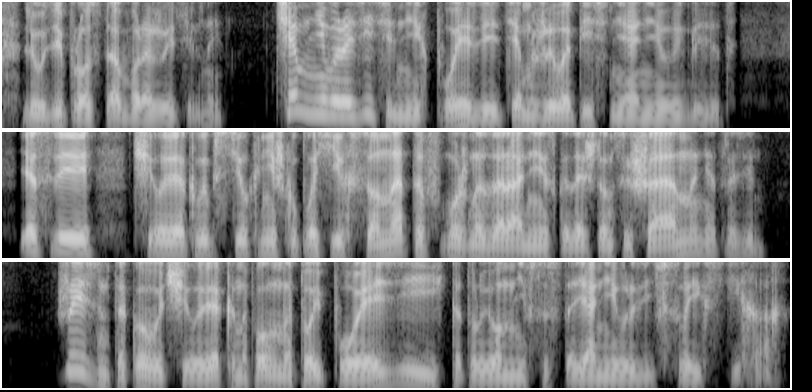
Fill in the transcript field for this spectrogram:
— люди просто обворожительные. Чем невыразительнее их поэзия, тем живописнее они выглядят. Если человек выпустил книжку плохих сонетов, можно заранее сказать, что он совершенно неотразим. Жизнь такого человека наполнена той поэзией, которую он не в состоянии выразить в своих стихах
